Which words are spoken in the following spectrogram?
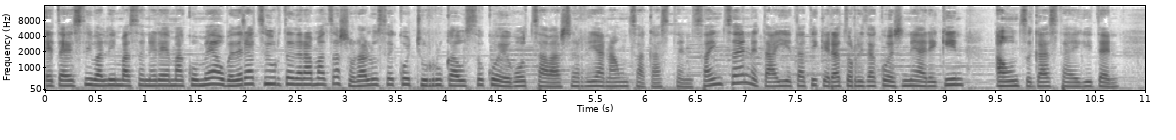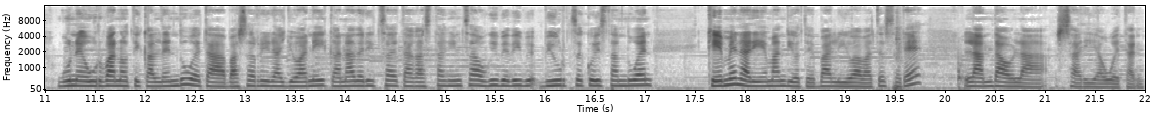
eta ezi baldin bazen ere emakumea ubederatzi urte daramatza soraluzeko txurruka auzoko egotza baserrian hauntzak azten zaintzen eta haietatik eratorritako esnearekin hauntz gazta egiten. Gune urbanotik aldendu eta baserrira joanik ganaderitza eta gaztagintza hogi bedi bihurtzeko izan duen kemenari eman diote balioa batez ere landaola sari hauetan.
